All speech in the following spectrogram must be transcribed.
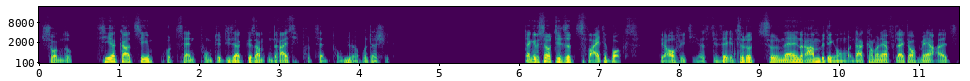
schon so circa 10 Prozentpunkte dieser gesamten 30 Prozentpunkte mhm. Unterschied. Dann gibt es noch diese zweite Box, die auch wichtig ist, diese institutionellen Rahmenbedingungen. Und da kann man ja vielleicht auch mehr als,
